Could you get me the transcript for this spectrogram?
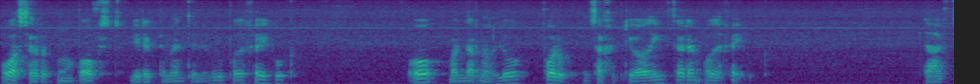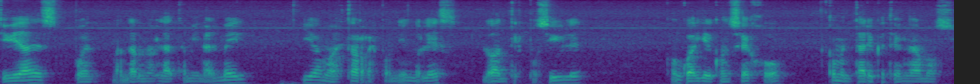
o hacer un post directamente en el grupo de Facebook o mandárnoslo por mensaje privado de Instagram o de Facebook. Las actividades pueden mandárnosla también al mail y vamos a estar respondiéndoles lo antes posible con cualquier consejo, comentario que tengamos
